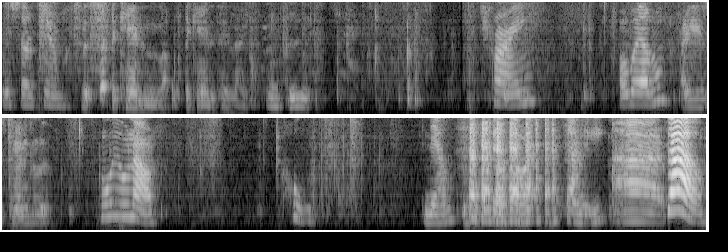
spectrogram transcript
Let's show the camera. Look, what the candy look like? What the candy taste like? It's good. Train. Or whatever. Hey, it's kind of good. Who you know? Who? Now it's fell apart. Time to eat. Ah. So,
